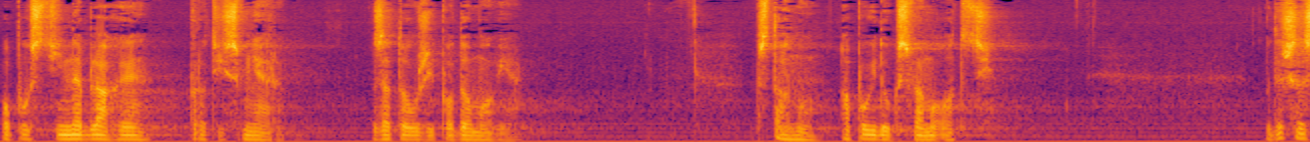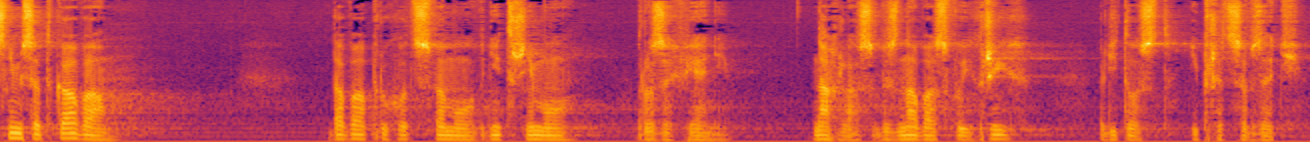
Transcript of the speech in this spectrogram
Opustí neblachy proti směr, zatouži po domově. Vstanu a půjdu k svému otci. Když se s ním setkává, dává průchod svému vnitřnímu rozechvění. Nahlas wyznawa swój grzech, litost i przedsewzeć.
